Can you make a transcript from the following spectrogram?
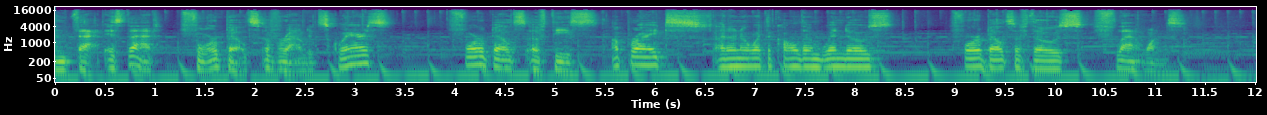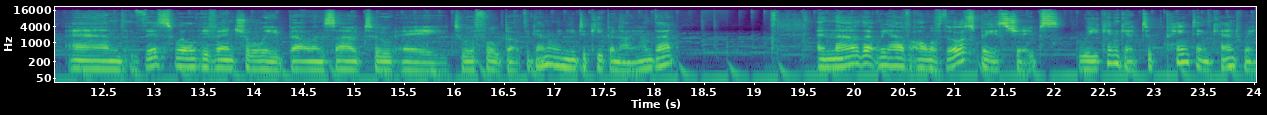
And that is that. Four belts of rounded squares, four belts of these upright, I don't know what to call them, windows, four belts of those flat ones. And this will eventually balance out to a to a full belt again. We need to keep an eye on that. And now that we have all of those base shapes, we can get to painting, can't we?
